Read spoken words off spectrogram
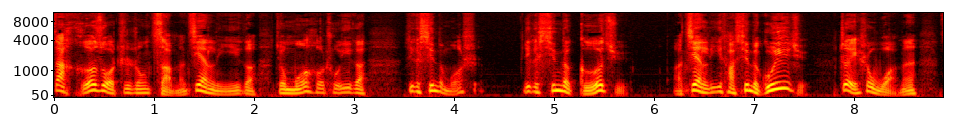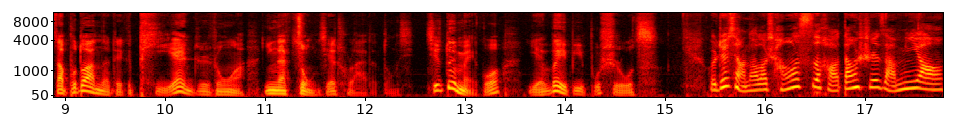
在合作之中怎么建立一个，就磨合出一个。一个新的模式，一个新的格局，啊，建立一套新的规矩，这也是我们在不断的这个体验之中啊，应该总结出来的东西。其实对美国也未必不是如此。我就想到了嫦娥四号，当时咱们要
